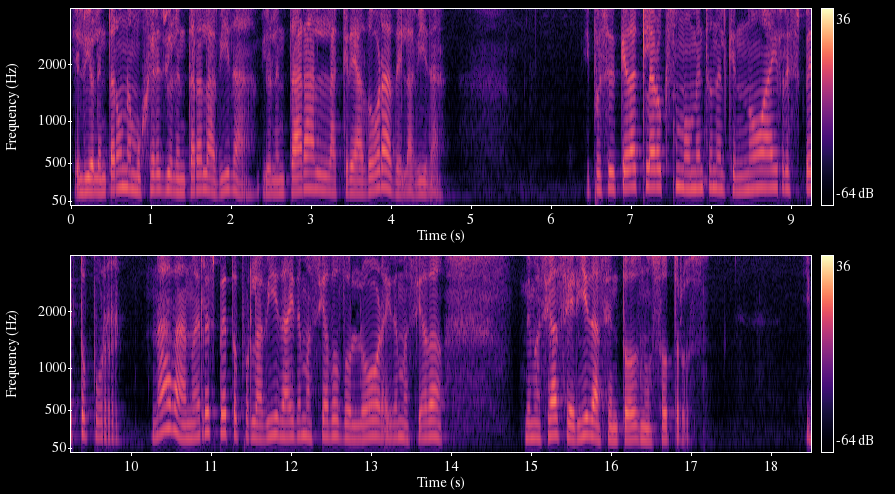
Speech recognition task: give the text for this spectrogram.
El violentar a una mujer es violentar a la vida, violentar a la creadora de la vida. Y pues se queda claro que es un momento en el que no hay respeto por nada, no hay respeto por la vida, hay demasiado dolor, hay demasiado demasiadas heridas en todos nosotros. Y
